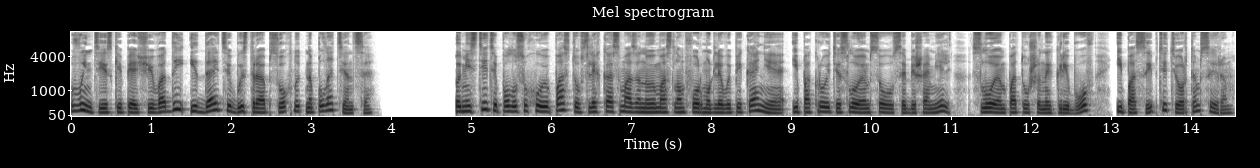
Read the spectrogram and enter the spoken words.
выньте из кипящей воды и дайте быстро обсохнуть на полотенце. Поместите полусухую пасту в слегка смазанную маслом форму для выпекания и покройте слоем соуса бешамель, слоем потушенных грибов и посыпьте тертым сыром.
